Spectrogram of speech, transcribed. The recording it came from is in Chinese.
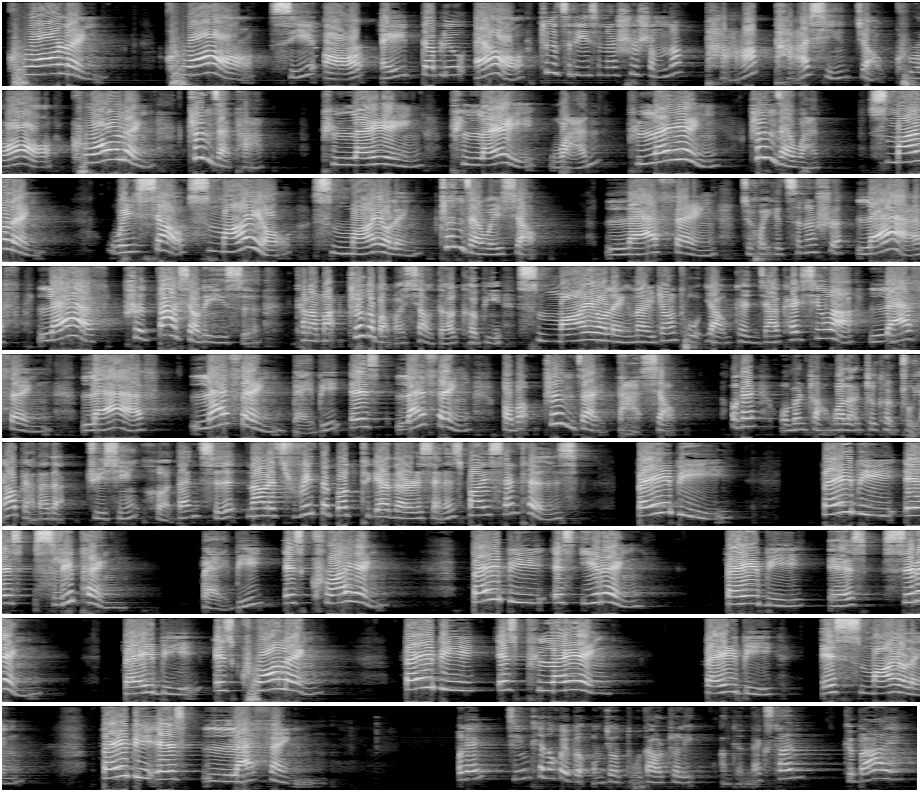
crawling crawl c r a w l 这个词的意思呢是什么呢？爬爬行叫 crawl，crawling 正在爬，playing play 玩，playing 正在玩，smiling 微笑，smile smiling 正在微笑，laughing 最后一个词呢是 laugh，laugh 是大笑的意思。看到吗？这个宝宝笑得可比 smiling 那一张图要更加开心了。Laughing, laugh, laughing. Baby is laughing. 宝宝正在大笑。OK，我们掌握了这课主要表达的句型和单词。Now let's read the book together, sentence by sentence. Baby, baby is sleeping. Baby is crying. Baby is eating. Baby is sitting. Baby is crawling. Baby is playing. Baby is smiling. Baby is laughing. OK，今天的绘本我们就读到这里。Until next time, goodbye.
